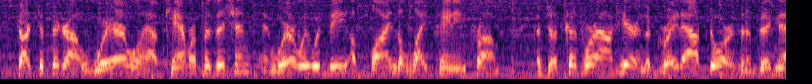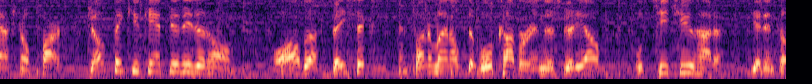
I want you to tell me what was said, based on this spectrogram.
start to figure out where we'll have camera position and where we would be applying the light painting from. Now, just because we're out here in the great outdoors in a big national park, don't think you can't do these at home. All the basics and fundamentals that we'll cover in this video will teach you how to get into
